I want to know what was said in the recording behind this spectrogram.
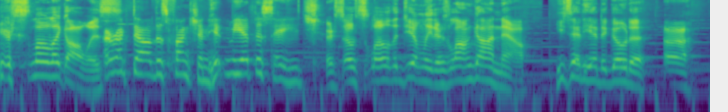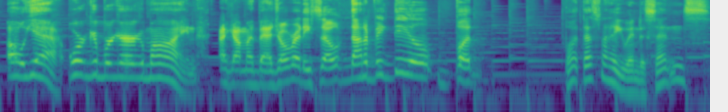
You're slow like always. Erectile dysfunction hitting me at this age. You're so slow, the gym leader's long gone now. He said he had to go to, uh, oh yeah, Orgaburger Mine. I got my badge already, so not a big deal, but but that's not how you end a sentence.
